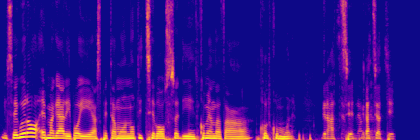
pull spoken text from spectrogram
vi seguirò e magari poi aspettiamo notizie vostre di come è andata col comune. Grazie, grazie, grazie a te.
